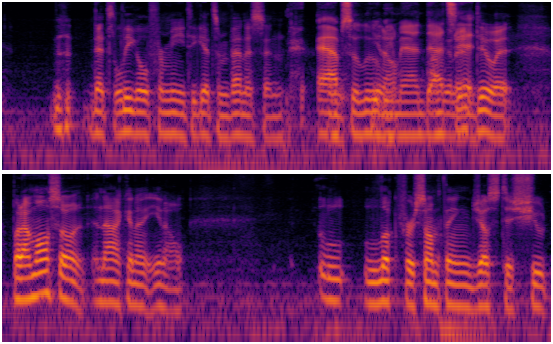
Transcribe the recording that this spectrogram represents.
that's legal for me to get some venison. Absolutely, man. That's I'm gonna it. Do it. But I'm also not gonna, you know, l- look for something just to shoot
